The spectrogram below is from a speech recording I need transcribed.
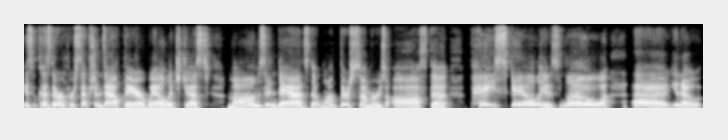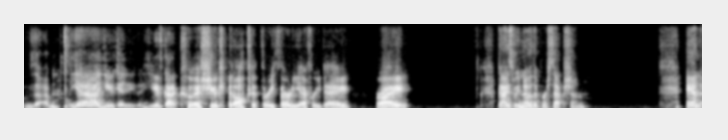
It's because there are perceptions out there. Well, it's just moms and dads that want their summers off. The pay scale is low. Uh, you know, um, yeah, you get you've got a cush. You get off at 3:30 every day, right? Guys, we know the perception. And,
